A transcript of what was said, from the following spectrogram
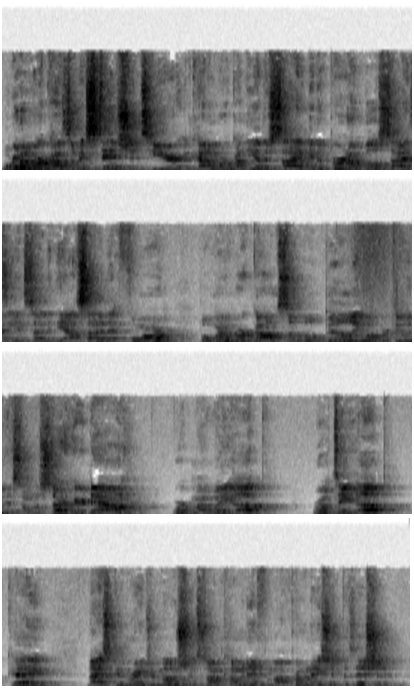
we're going to work on some extensions here and kind of work on the other side, get a burn on both sides, the inside and the outside of that forearm. But we're going to work on some mobility while we're doing this. So I'm going to start here down, work my way up, rotate up, okay? Nice good range of motion. So I'm coming in from my pronation position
